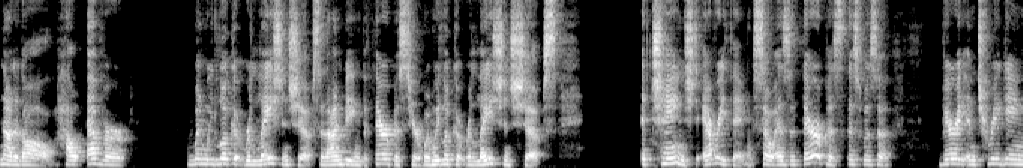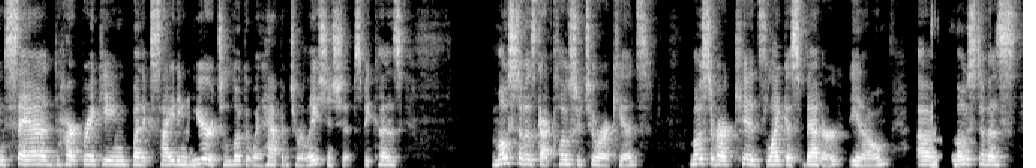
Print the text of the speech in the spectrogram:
Not at all. However, when we look at relationships, and I'm being the therapist here, when we look at relationships, it changed everything. So, as a therapist, this was a very intriguing, sad, heartbreaking, but exciting year to look at what happened to relationships because most of us got closer to our kids most of our kids like us better, you know. Uh, most of us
